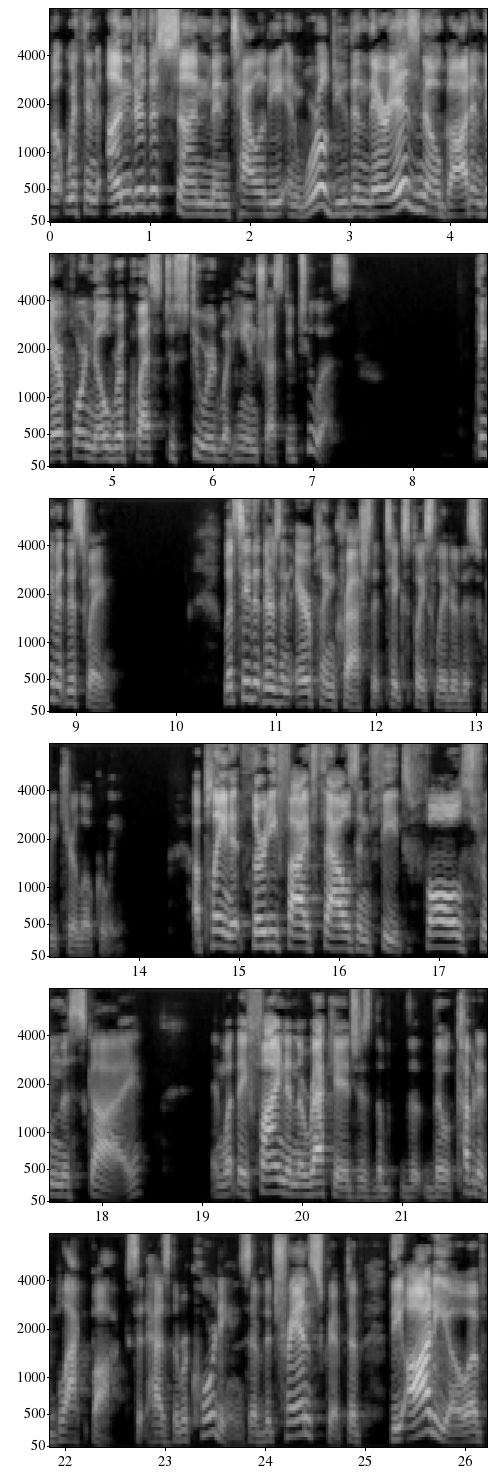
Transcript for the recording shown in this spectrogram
But with an under the sun mentality and worldview, then there is no God and therefore no request to steward what he entrusted to us. Think of it this way. Let's say that there's an airplane crash that takes place later this week here locally. A plane at 35,000 feet falls from the sky and what they find in the wreckage is the, the, the, coveted black box. It has the recordings of the transcript, of the audio of,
